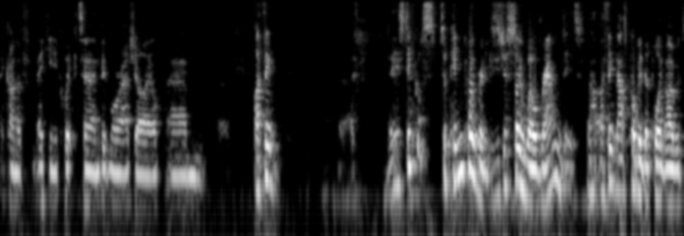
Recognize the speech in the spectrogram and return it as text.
at kind of making a quick turn, a bit more agile. Um, I think it's difficult to pinpoint really because he's just so well rounded. I think that's probably the point I would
